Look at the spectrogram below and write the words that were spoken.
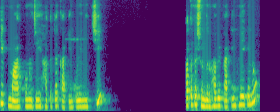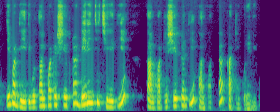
ঠিক মার্ক অনুযায়ী হাতাটা কাটিং করে নিচ্ছি। হাতাটা সুন্দরভাবে কাটিং হয়ে গেল। এবার দিয়ে দিব তালপাটের শেপটা দেড় ইঞ্চি ছেড়ে দিয়ে তালপাটের শেপটা দিয়ে তালপাটটা কাটিং করে নিব।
